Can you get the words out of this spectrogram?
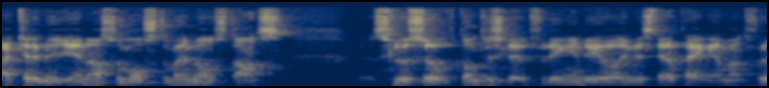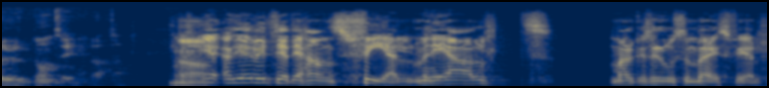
akademierna så måste man ju någonstans slussa upp dem till slut. För det är ingen idé att investera pengar om man inte får ut någonting. Då. Jag, jag vill inte säga att det är hans fel, men det är allt Marcus Rosenbergs fel.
